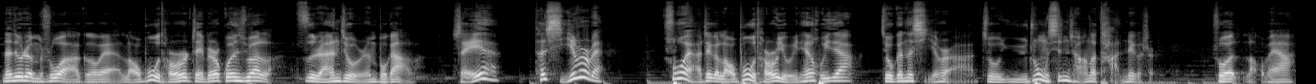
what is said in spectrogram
那就这么说啊，各位老布头这边官宣了，自然就有人不干了。谁呀？他媳妇呗。说呀，这个老布头有一天回家。就跟他媳妇儿啊，就语重心长的谈这个事儿，说老婆呀，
